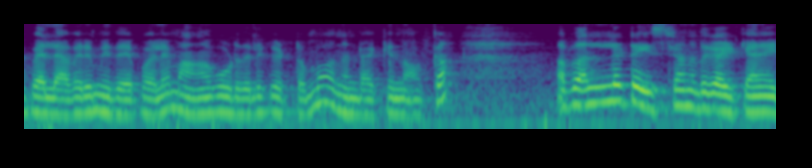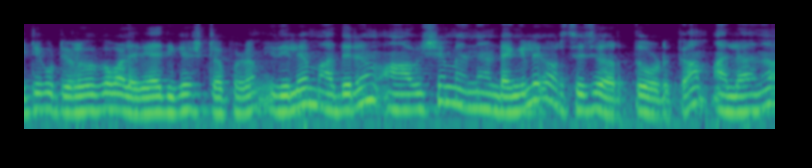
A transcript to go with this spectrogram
അപ്പോൾ എല്ലാവരും ഇതേപോലെ മാങ്ങ കൂടുതൽ കിട്ടുമ്പോൾ ഒന്ന് ഉണ്ടാക്കി നോക്കാം. അപ്പോൾ നല്ല ടേസ്റ്റാണ് ഇത് കഴിക്കാനായിട്ട് കുട്ടികൾക്കൊക്കെ വളരെയധികം ഇഷ്ടപ്പെടും. ഇതിൽ മധുരം ആവശ്യം എന്നുണ്ടെങ്കിൽ കുറച്ച് ചേർത്ത് കൊടുക്കാം. അല്ലാതെ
